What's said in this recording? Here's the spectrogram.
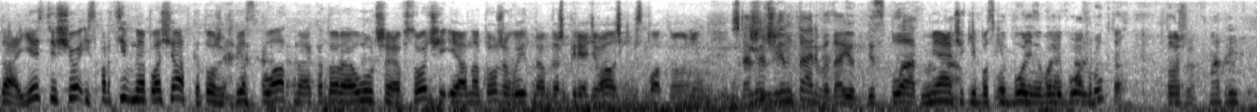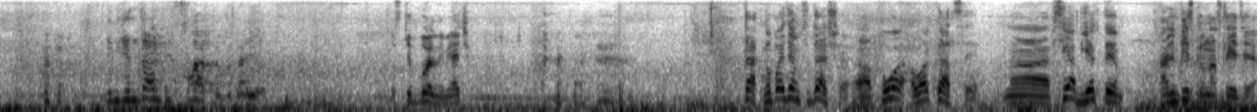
Да, есть еще и спортивная площадка, тоже бесплатная, которая лучшая в Сочи, и она тоже, вы там даже переодевалочки бесплатные у них. Даже инвентарь выдают бесплатно. Мячики, там. баскетбольные, вот волейбольные. На фруктах тоже, смотрите, инвентарь бесплатно выдают. Баскетбольный мячик. Так, ну пойдемте дальше. А, по локации. А, все объекты олимпийского наследия.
